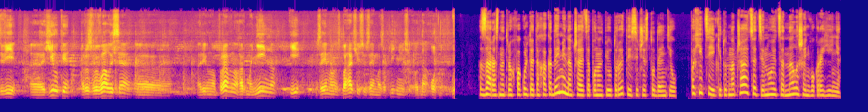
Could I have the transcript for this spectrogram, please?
дві е, гілки розвивалися е, рівноправно, гармонійно і взаємозбагачуючи, взаємозапліднюючи одна одну. Зараз на трьох факультетах академії навчається понад півтори тисячі студентів. Фахівці, які тут навчаються, цінуються не лише в Україні.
